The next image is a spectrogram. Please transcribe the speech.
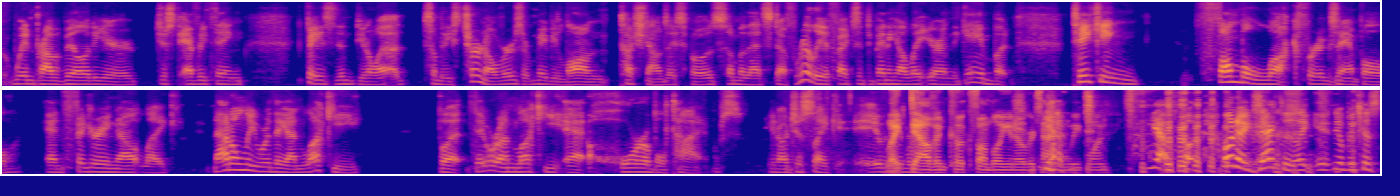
win probability or just everything based in you know uh, some of these turnovers or maybe long touchdowns i suppose. Some of that stuff really affects it depending how late you're in the game. But taking fumble luck for example and figuring out like not only were they unlucky but they were unlucky at horrible times you know, just like it, like were, Dalvin Cook fumbling in overtime yeah, in week one. yeah. oh no, exactly. Like you know, because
